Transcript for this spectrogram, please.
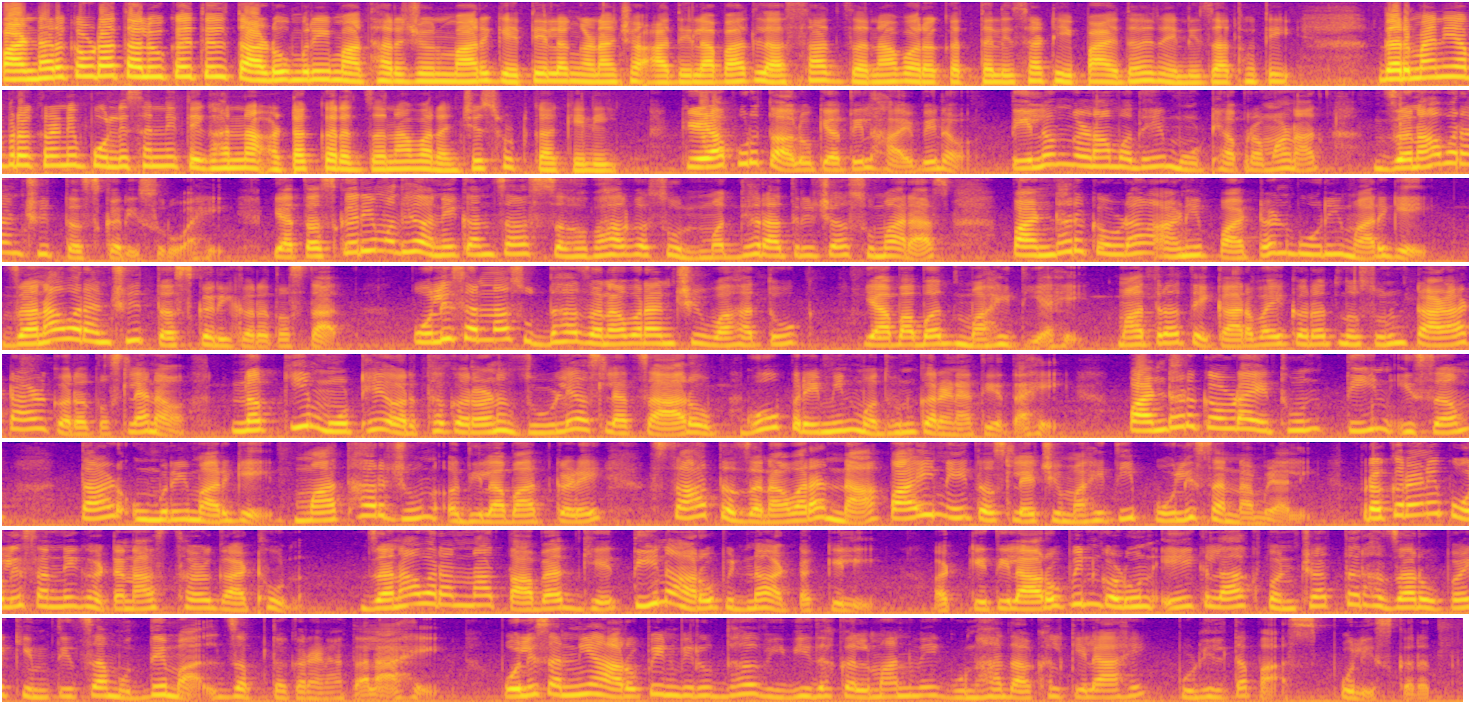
पांढरकवडा तालुक्यातील ताडुमरी माथार्जुन मार्गे तेलंगणाच्या आदिलाबादला सात जनावरं कत्तलीसाठी पायदळ नेली जात होती. दरम्यान या प्रकरणी पोलिसांनी तिघांना अटक करत जनावरांची सुटका केली. केळापूर तालुक्यातील हायवेनं तेलंगणामध्ये मोठ्या प्रमाणात जनावरांची तस्करी सुरू आहे. या तस्करीमध्ये अनेकांचा सहभाग असून मध्यरात्रीच्या सुमारास पांढरकवडा आणि पाटणबोरी मार्गे जनावरांची तस्करी करत असतात. पोलिसांना सुद्धा जनावरांची वाहतूक याबाबत माहिती आहे. मात्र ते कारवाई करत नसून टाळाटाळ करत असल्यानं नक्की मोठे अर्थकरण जुळले असल्याचा आरोप गोप्रेमींमधून करण्यात येत आहे. पांढरकवडा येथून तीन इसम ताड उमरी मार्गे माथार्जून आदिलाबादकडे सात जनावरांना पायी नेत असल्याची माहिती पोलिसांना मिळाली. प्रकरणी पोलिसांनी घटनास्थळ गाठून जनावरांना ताब्यात घेत तीन आरोपींना अटक केली. अटकेतील आरोपींकडून एक लाख पंच्याहत्तर हजार रुपये किमतीचा मुद्देमाल जप्त करण्यात आला आहे. पोलिसांनी आरोपींविरुद्ध विविध कलमान्वये गुन्हा दाखल केला आहे. पुढील तपास पोलीस करत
